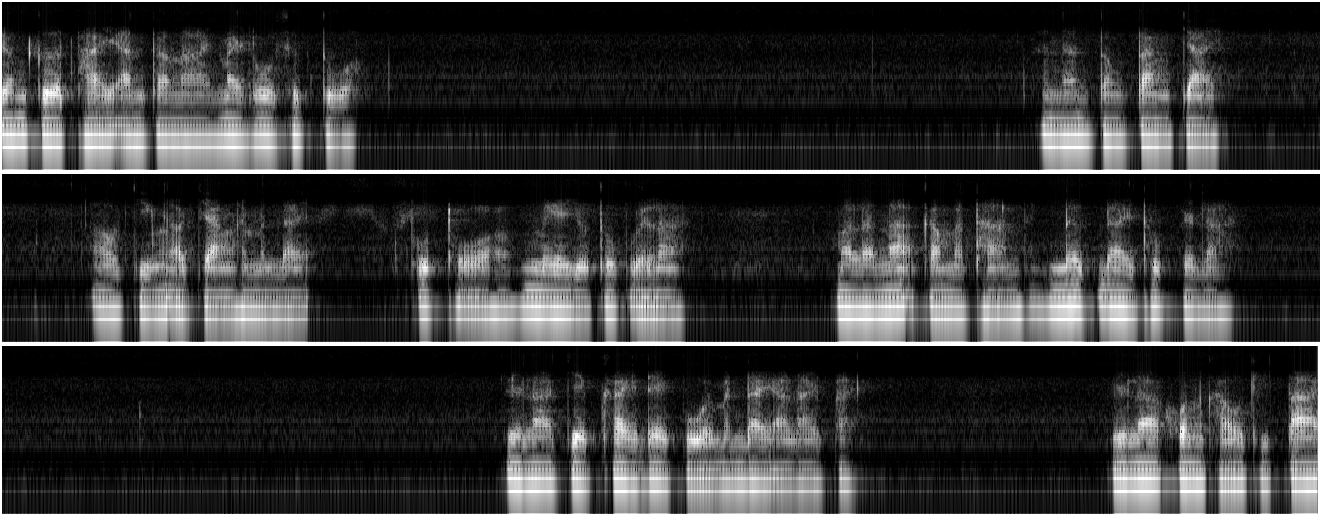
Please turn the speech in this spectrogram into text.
จนเกิดภัยอันตรายไม่รู้สึกตัว อันนั้นต้องตั้งใจ เอาจริงเอาจังให้มันได้ พุทโธเมอยู่ทุกเวลา มรณะกรรมฐานนึกได้ทุกเวลา เวลาเจ็บไข้ได้ป่วยมันได้อะไรไป เวลาคนเขาที่ตาย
